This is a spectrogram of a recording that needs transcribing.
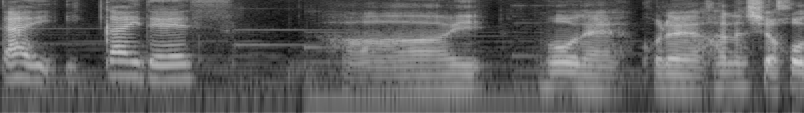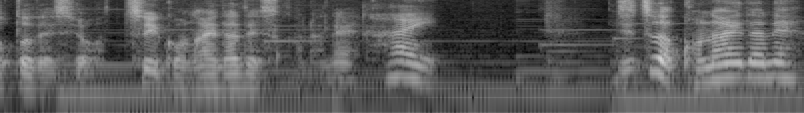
第1回です。はーいもうねこれ話はホットですよ。ついこの間ですからね。はい。実はこの間ね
